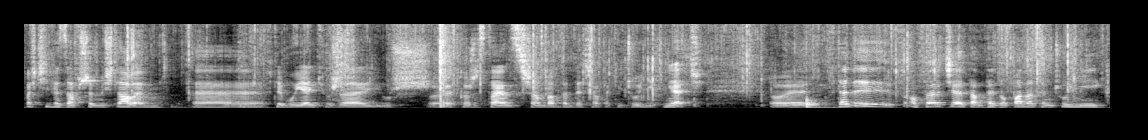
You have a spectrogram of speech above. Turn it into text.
właściwie zawsze myślałem e, w tym ujęciu, że już e, korzystając z szamba będę chciał taki czujnik mieć. E, Wtedy w ofercie tamtego pana ten czujnik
